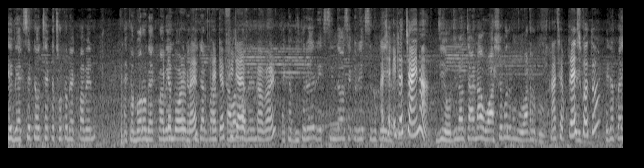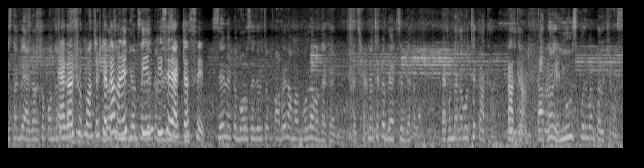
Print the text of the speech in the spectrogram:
এই ব্যাগ সেটটা হচ্ছে একটা ছোট ব্যাগ পাবেন। একটা বড় ব্যাগ পাবেন একটা বড় ব্যাগ একটা ফিটার কভার একটা ভিতরে রেক্সিন দেওয়া আছে একটা রেক্সিনও পেয়ে আচ্ছা এটা চাই না জি অরিজিনাল চায়না ওয়াশেবল এবং ওয়াটারপ্রুফ আচ্ছা প্রাইস কত? এটা প্রাইস থাকবে 1150 এগারোশো পঞ্চাশ টাকা মানে তিন পিসের একটা সেট সেম একটা বড় সাইজের পাবেন আমরা বললে আবার দেখাই দিব। আচ্ছা। এটা হচ্ছে একটা ব্যাক সেট দেখালাম। এখন দেখাবো হচ্ছে কাঁথা। কাঁথা, কাঁথা. হিউজ পরিমাণ কালেকশন আছে।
